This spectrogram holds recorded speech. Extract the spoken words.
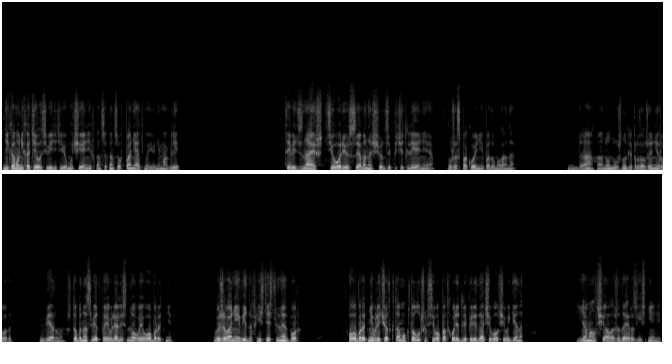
Никому не хотелось видеть ее мучений, в конце концов, понять мы ее не могли. «Ты ведь знаешь теорию Сэма насчет запечатления», — уже спокойнее подумала она. «Да, оно нужно для продолжения рода». Верно, чтобы на свет появлялись новые оборотни. Выживание видов, естественный отбор. Оборотня влечет к тому, кто лучше всего подходит для передачи волчьего гена. Я молчал, ожидая разъяснений.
